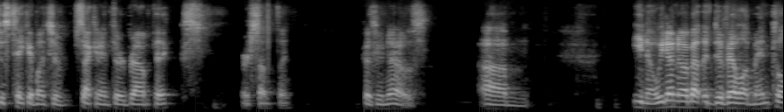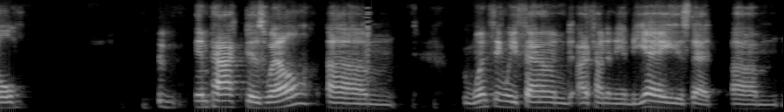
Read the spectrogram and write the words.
just take a bunch of second and third round picks or something, because who knows? Um, you know, we don't know about the developmental impact as well. Um, one thing we found, I found in the NBA, is that um,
